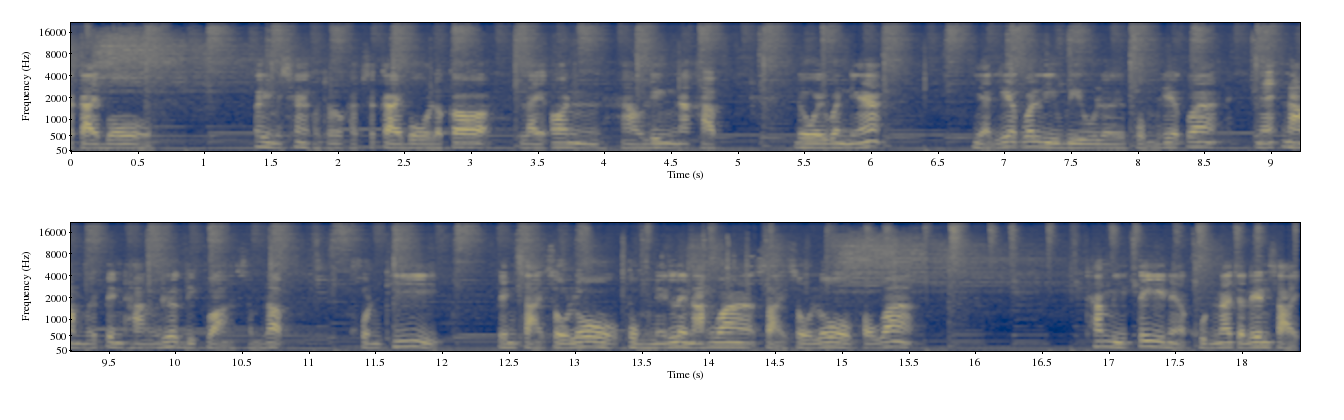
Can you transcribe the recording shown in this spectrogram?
สกายโบเอ้ยไม่ใช่ขอโทษครับสกายโบแล้วก็ไลออนฮาวลิงนะครับ โดยวันนี้อย่าเรียกว่ารีวิวเลย ผมเรียกว่าแนะนำไว้เป็นทางเลือกดีกว่าสำหรับคนที่เป็นสายโซโล่ผมเน้นเลยนะว่าสายโซโล่เพราะว่าถ้ามีตี้เนี่ยคุณน่าจะเล่นสาย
